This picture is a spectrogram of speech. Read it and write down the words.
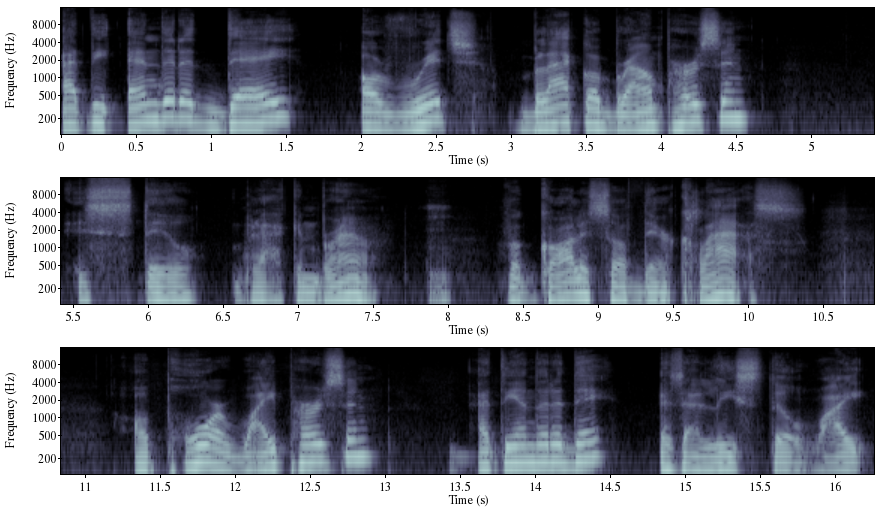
at the end of the day, a rich black or brown person is still black and brown, regardless of their class. A poor white person, at the end of the day, is at least still white.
